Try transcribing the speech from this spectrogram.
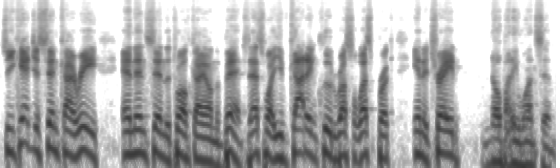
So you can't just send Kyrie and then send the 12th guy on the bench. That's why you've got to include Russell Westbrook in a trade. Nobody wants him.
